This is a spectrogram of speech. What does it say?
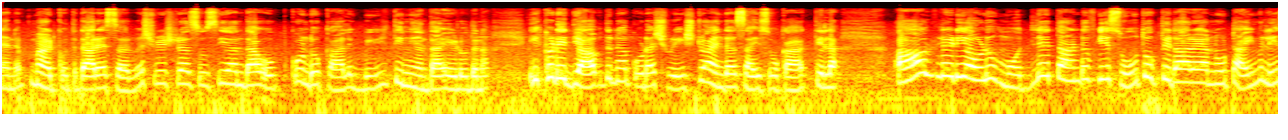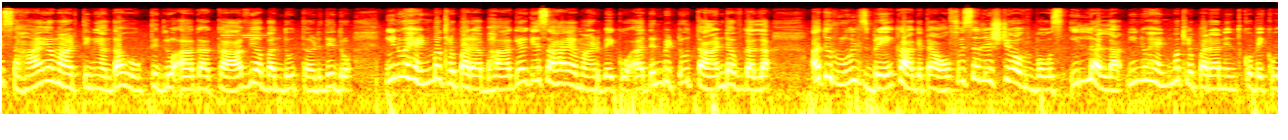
ನೆನಪು ಮಾಡ್ಕೊತಿದ್ದಾರೆ. ಸರ್ವಶ್ರೇಷ್ಠ ಸುಸಿ ಅಂತ ಒಪ್ಕೊಂಡು ಕಾಲಿಗೆ ಬೀಳ್ತೀನಿ ಅಂತ ಹೇಳೋದನ್ನ ಈ ಕಡೆ ಯಾವುದನ್ನ ಕೂಡ ಶ್ರೇಷ್ಠ ಇಂದ ಸಹಿಸೋಕ್ಕಾಗ್ತಿಲ್ಲ ಆಲ್ರೆಡಿ ಅವಳು ಮೊದಲೇ ತಾಂಡವ್ಗೆ ಸೋತು ಹೋಗ್ತಿದ್ದಾರೆ ಅನ್ನೋ ಟೈಮಲ್ಲಿ ಸಹಾಯ ಮಾಡ್ತೀನಿ ಅಂತ ಹೋಗ್ತಿದ್ಲು. ಆಗ ಕಾವ್ಯ ಬಂದು ತಡೆದಿದ್ರು. ನೀನು ಹೆಣ್ಮಕ್ಳು ಪರ ಭಾಗ್ಯಗೆ ಸಹಾಯ ಮಾಡಬೇಕು. ಅದನ್ನು ಬಿಟ್ಟು ತಾಂಡವ್ಗಲ್ಲ. ಅದು ರೂಲ್ಸ್ ಬ್ರೇಕ್ ಆಗುತ್ತೆ. ಆಫೀಸಲ್ಲಷ್ಟೇ ಅವ್ರ ಬಾಸ್ ಇಲ್ಲಲ್ಲ. ನೀನು ಹೆಣ್ಮಕ್ಳು ಪರ ನಿಂತ್ಕೋಬೇಕು.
